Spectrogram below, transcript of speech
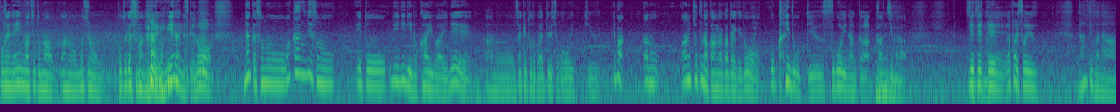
これね今ちょっとまああのもちろんポッドキャストなんではい。何も見えないんですけど、なんかその分かるねそのえっとリリリの界隈であのジャケットとかやってる人が多いっていう。やっぱあの安直な考え方やけど北海道っていうすごいなんか感じが出てて、そうですやっぱりそういうなんていうかな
